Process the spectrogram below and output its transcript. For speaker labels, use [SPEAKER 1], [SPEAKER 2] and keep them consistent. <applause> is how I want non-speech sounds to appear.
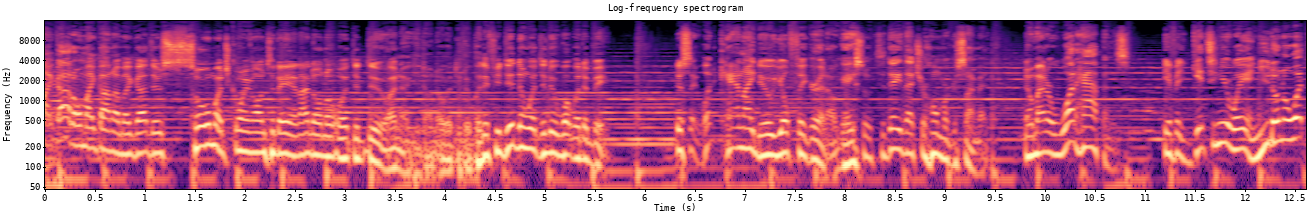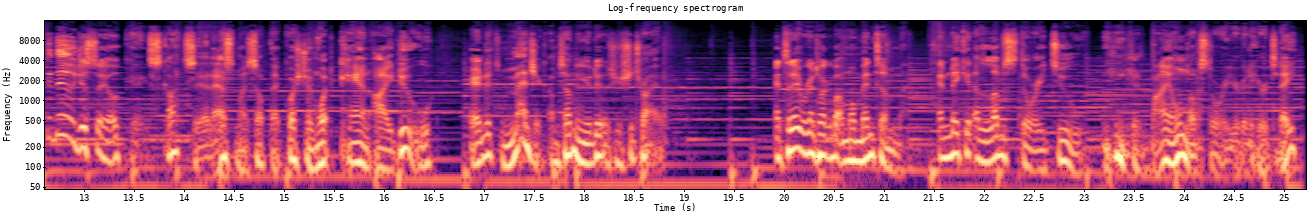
[SPEAKER 1] My God, oh my God, oh my God. There's so much going on today, and I don't know what to do. I know you don't know what to do, but if you did know what to do, what would it be? Just say, What can I do? You'll figure it out, okay? So today, that's your homework assignment. No matter what happens, if it gets in your way and you don't know what to do, just say, Okay, Scott said, ask myself that question, What can I do? And it's magic. I'm telling you it is. You should try it. And today, we're going to talk about momentum and make it a love story, too. <laughs> My own love story you're going to hear today.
